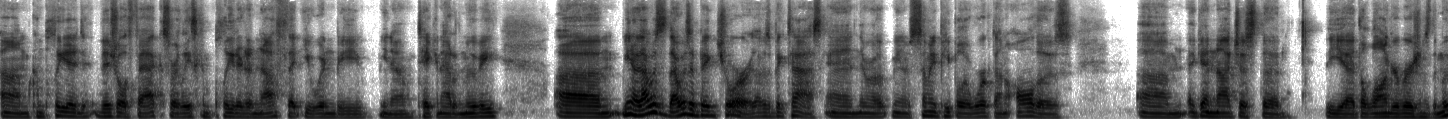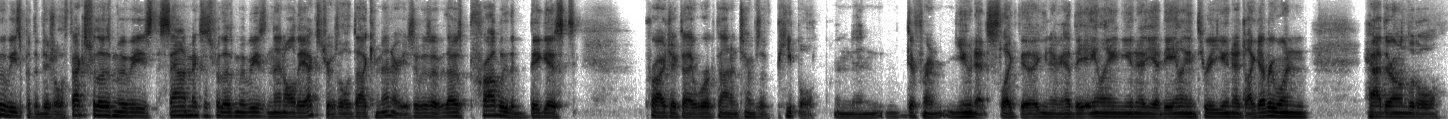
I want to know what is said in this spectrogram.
um, completed visual effects, or at least completed enough that you wouldn't be, you know, taken out of the movie. Um, you know, that was that was a big chore. That was a big task, and there were you know so many people that worked on all those. Um, again, not just the the uh, the longer versions of the movies, but the visual effects for those movies, the sound mixes for those movies, and then all the extras, all the documentaries. It was a, that was probably the biggest project I worked on in terms of people and, and different units. Like the you know you had the Alien unit, you had the Alien Three unit. Like everyone had their own little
